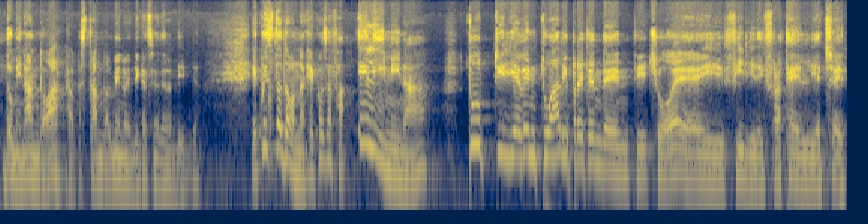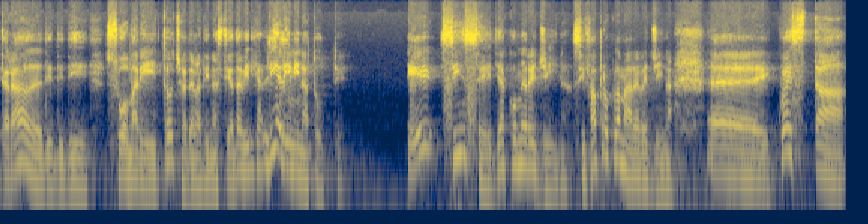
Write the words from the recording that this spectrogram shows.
dominando Acab, stando almeno alle indicazioni della Bibbia. E questa donna che cosa fa? Elimina tutti gli eventuali pretendenti, cioè i figli dei fratelli, eccetera, di, di, di suo marito, cioè della dinastia davidica, li elimina tutti e si insedia come regina, si fa proclamare regina. Eh, questa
